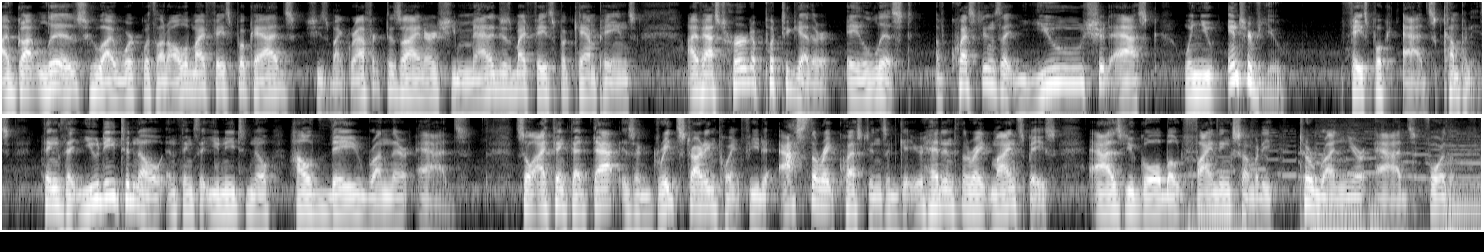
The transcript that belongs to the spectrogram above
I've got Liz, who I work with on all of my Facebook ads. She's my graphic designer. She manages my Facebook campaigns. I've asked her to put together a list of questions that you should ask when you interview Facebook ads companies. Things that you need to know and things that you need to know how they run their ads. So I think that that is a great starting point for you to ask the right questions and get your head into the right mind space as you go about finding somebody to run your ads for them.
